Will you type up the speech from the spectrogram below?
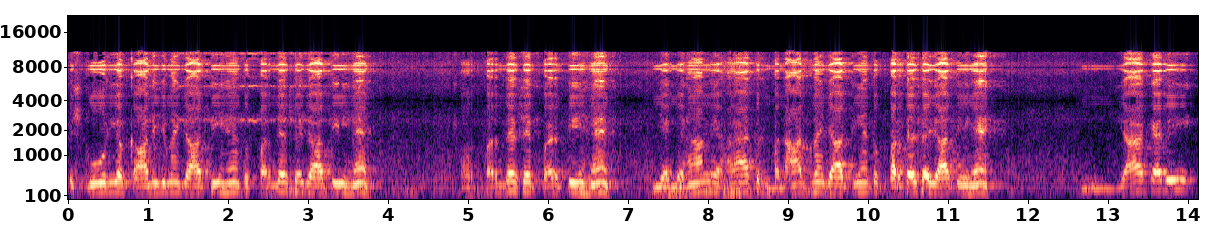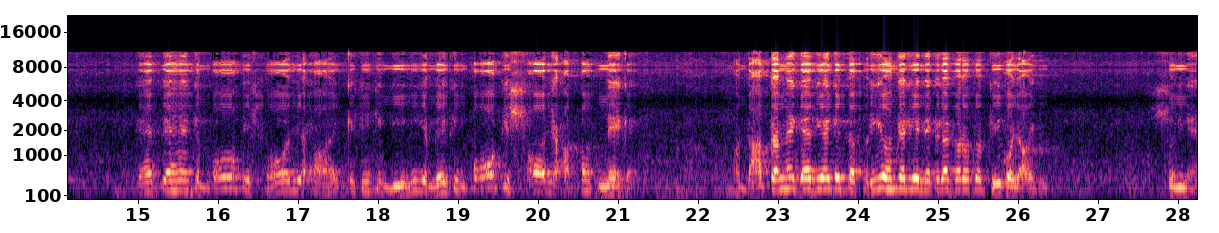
اسکول یا کالج میں جاتی ہیں تو پردے سے جاتی ہیں اور پردے سے پڑھتی ہیں یا جہاں میں حیات بنات میں جاتی ہیں تو پردے سے جاتی ہیں۔ یا کبھی کہتے ہیں کہ بہت ہی سوج ہے کسی کی بیوی یا بیٹی بہت ہی سوج بہت نیک ہے۔ اور ڈاکٹر نے کہہ دیا کہ تفریح کے لیے نکلا کرو تو ٹھیک ہو جائے گی۔ سنیے،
